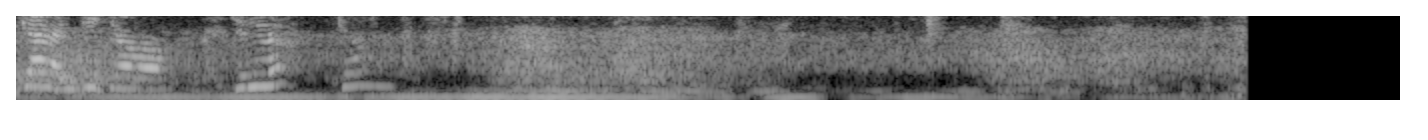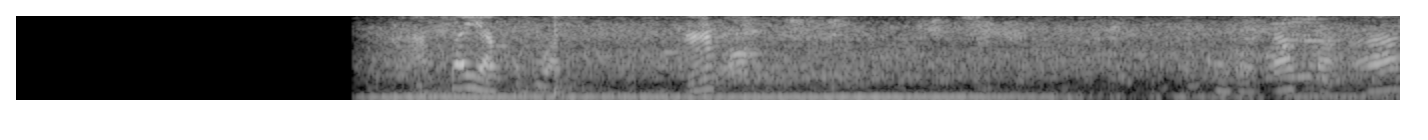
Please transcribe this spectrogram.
jalan saja Jom lah. jalan ya aku buat? Hah? Aku buat apa? Ah?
